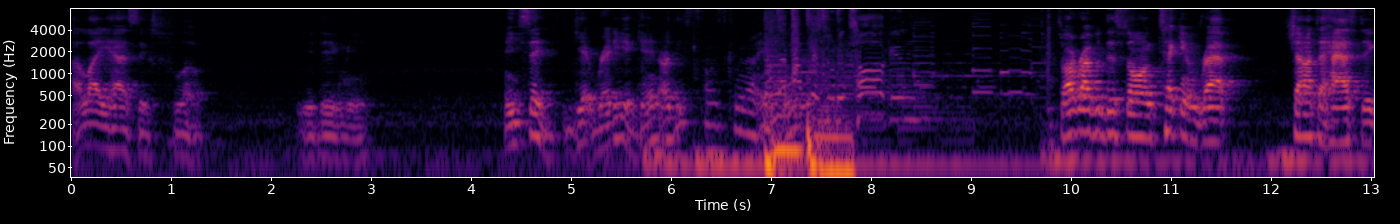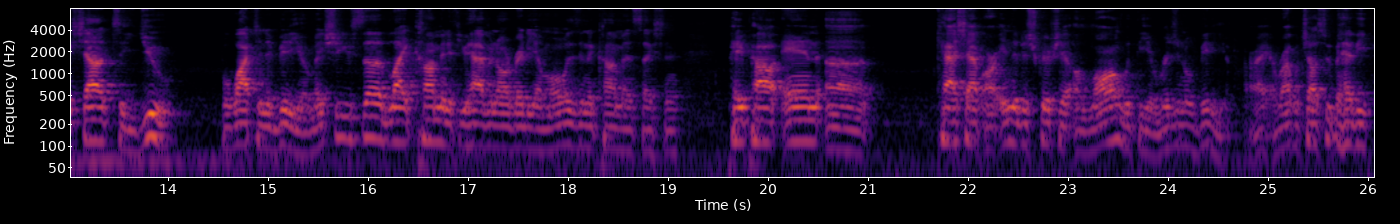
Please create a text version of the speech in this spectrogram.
I like HazTik's flow. You dig me? And you said get ready again? Are these songs coming out? So I rock with this song, Tekken Rap. Shout out to HazTik. Shout out to you for watching the video. Make sure you sub, like, comment if you haven't already. I'm always in the comment section. PayPal and uh, Cash App are in the description along with the original video. All right, I rock with y'all super heavy.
